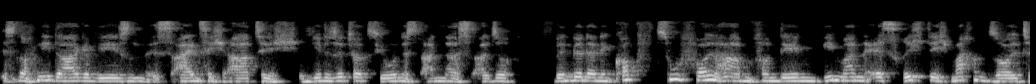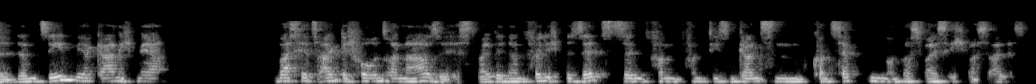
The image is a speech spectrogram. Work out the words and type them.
ist noch nie da gewesen, ist einzigartig und jede Situation ist anders. Also wenn wir dann den Kopf zu voll haben von dem, wie man es richtig machen sollte, dann sehen wir gar nicht mehr, was jetzt eigentlich vor unserer Nase ist, weil wir dann völlig besetzt sind von, von diesen ganzen Konzepten und was weiß ich was alles.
